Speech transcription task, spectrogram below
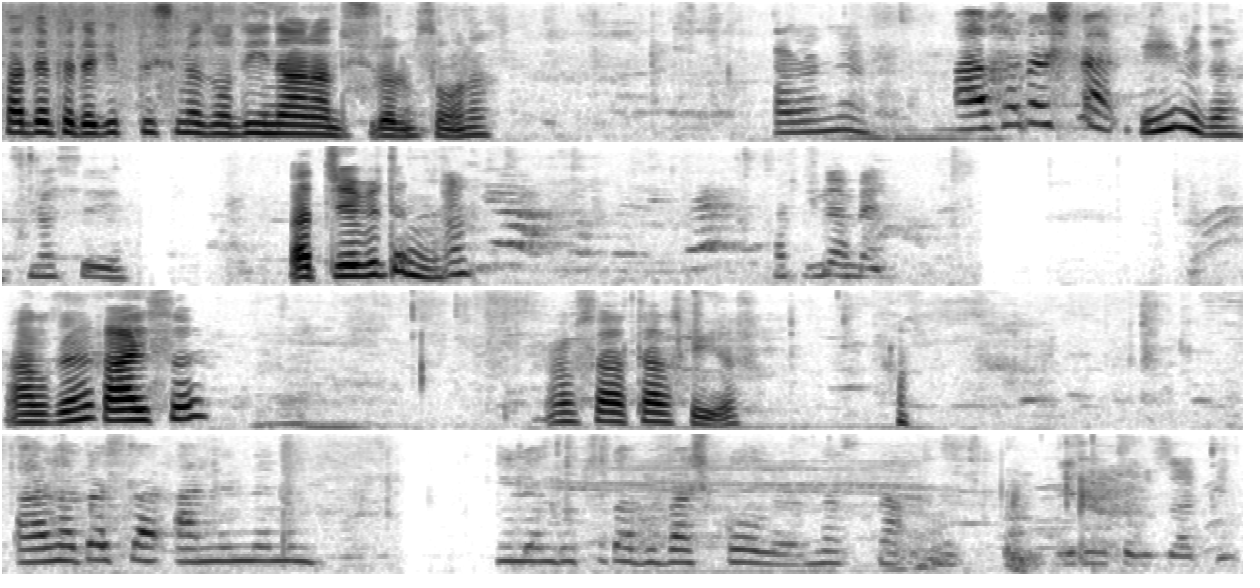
Kadepede git düşmez o dinana düşürelim sonra. Anne. Arkadaşlar İyi mi de? Nasıl iyi? At çevirdin mi? Hadi ben ben. Algı, kayısı. O salatalık yiyor. arkadaşlar annemlerin dilin da bir başka oluyor. Nasıl yapmış? Elimi çok uzatayım.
